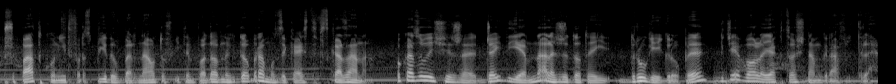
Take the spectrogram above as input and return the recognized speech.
W przypadku Need for Speedów, Burnoutów i tym podobnych dobra muzyka jest wskazana. Okazuje się, że JDM należy do tej drugiej grupy, gdzie wolę jak coś nam gra w tle.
